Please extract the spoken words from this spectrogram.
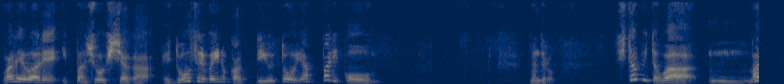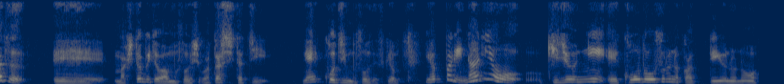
我々一般消費者がどうすればいいのかっていうと、やっぱりこう、なんだろう、人々は、うん、まず、えー、まあ、人々はもそうし、私たち、ね、個人もそうですけど、やっぱり何を基準に行動するのかっていうのの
